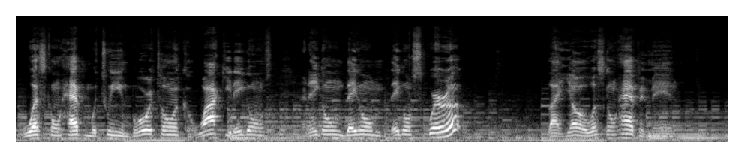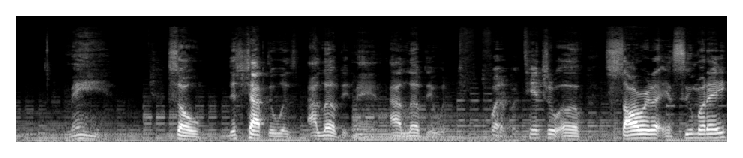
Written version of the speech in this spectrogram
what's gonna happen between Boruto and Kawaki? They gonna are they gonna they gonna they gonna square up? Like, yo, what's gonna happen, man? Man. So this chapter was I loved it, man. I loved it with for the potential of Sarada and Sumire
